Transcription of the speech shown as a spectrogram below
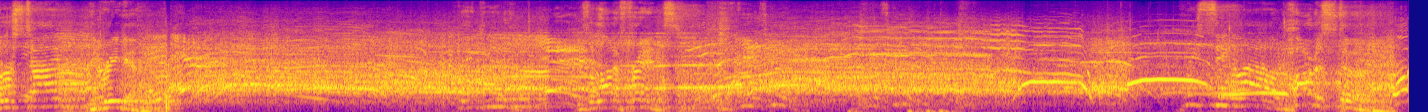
First time in Riga. Thank you. There's a lot of friends. Please sing loud, Harvester.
